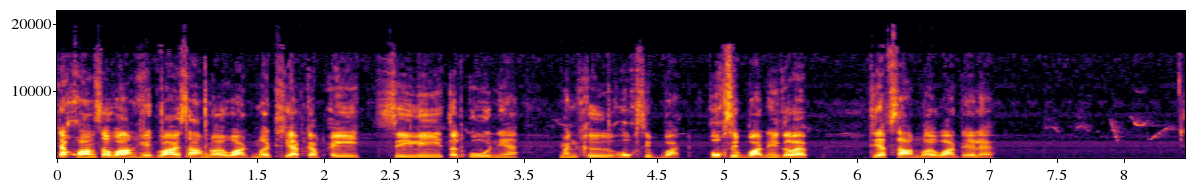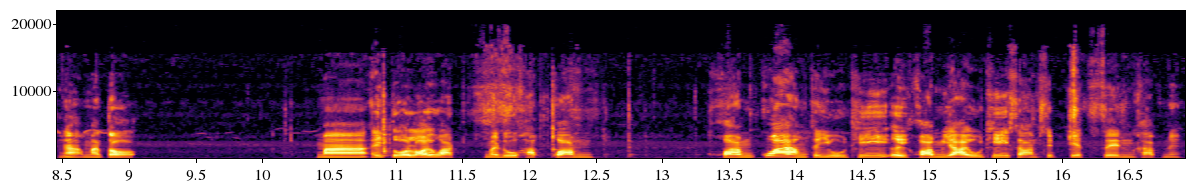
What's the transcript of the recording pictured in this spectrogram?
ถ้าความสว่าง HY 300 วัตต์เมื่อเทียบกับไอซีรีส์ตระกูลเนี้ยมันคือ 60 วัตต์ 60 วัตต์นี่ก็แบบเทียบ 300 วัตต์ได้แล้ว อะ มาต่อ มาไอตัว 100 วัตต์ มาดูครับความ ความกว้างจะอยู่ที่เอ้ยความยาวอยู่ที่ 31เซนครับเนี่ย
